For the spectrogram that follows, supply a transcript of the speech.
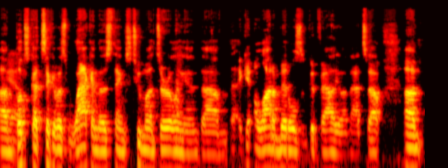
um, yeah. books got sick of us whacking those things two months early and um, getting a lot of middles and good value on that. So, um,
